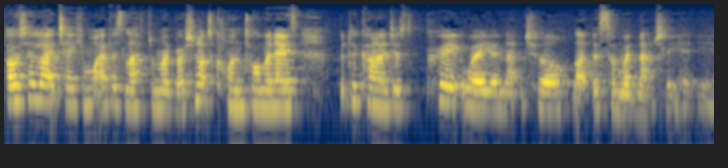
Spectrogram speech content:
I also like taking whatever's left on my brush, not to contour my nose, but to kind of just create where your natural, like the sun would naturally hit you.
